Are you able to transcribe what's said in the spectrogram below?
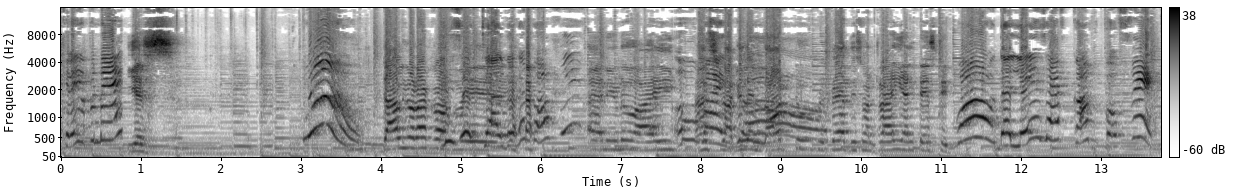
Can I open my eyes? Yes. Wow! Dalgona coffee. Dalgona coffee? and you know, I oh I struggled God. a lot to prepare this one. Try and taste it. Wow, the layers have come perfect.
